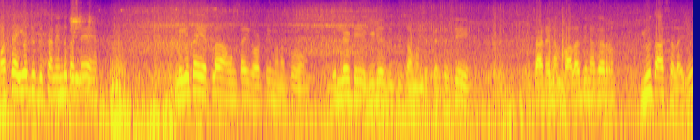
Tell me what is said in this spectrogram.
ఫస్ట్ అయ్యే చూపిస్తాను. ఎందుకంటే మిగతా ఎట్లా ఉంటాయి కాబట్టి మనకు వెళ్ళేటి వీడియో చూపిస్తామని చెప్పేసి స్టార్ట్ అయినాం. బాలాజీ నగర్ యూత్ హాస్టల్ ఇది.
